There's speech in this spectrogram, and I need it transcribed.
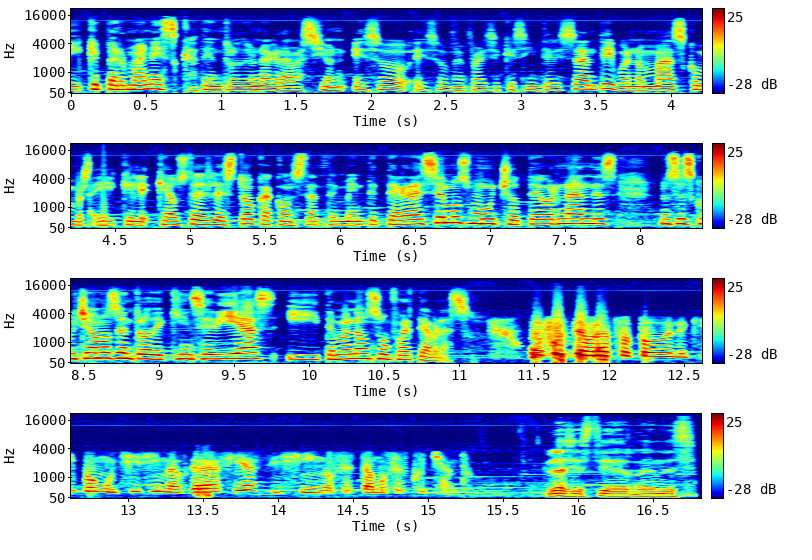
eh, que permanezca dentro de una grabación. Eso, eso me parece que es interesante y bueno, más eh, que, que, a ustedes les toca constantemente. Te agradecemos mucho, Teo Hernández. Nos escuchamos dentro de 15 días y te mandamos un fuerte abrazo. Un fuerte abrazo a todo el equipo, muchísimas gracias y sí, nos estamos escuchando. Gracias, Teo Hernández.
